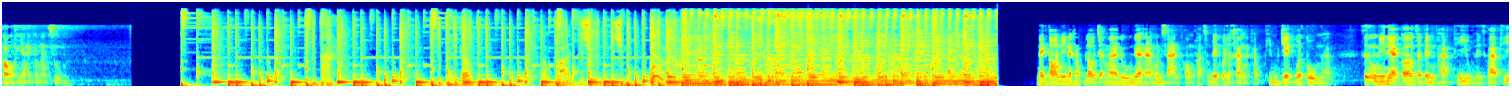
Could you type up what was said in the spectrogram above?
กล้องขยายกำลังสูง ตอนนี้นะครับเราจะมาดูเนื้อหามวลสารของพระสมเด็จวัดระฆังนะครับ พิมพ์เกตบัวตูมนะครับ ซึ่งองค์นี้เนี่ยก็จะเป็นพระที่อยู่ในสภาพที่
